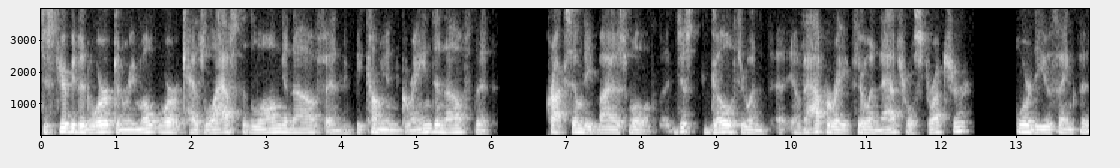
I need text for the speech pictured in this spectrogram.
distributed work and remote work has lasted long enough and become ingrained enough that proximity bias will just go through and uh, evaporate through a natural structure? Or do you think that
